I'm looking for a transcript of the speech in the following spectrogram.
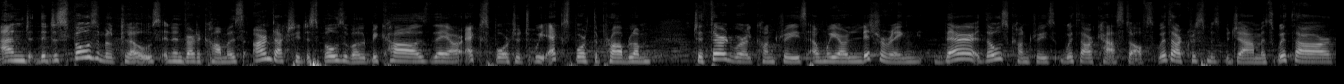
And the disposable clothes, in inverted commas, aren't actually disposable because they are exported. We export the problem to third world countries and we are littering their, those countries with our cast offs, with our Christmas pyjamas, with our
